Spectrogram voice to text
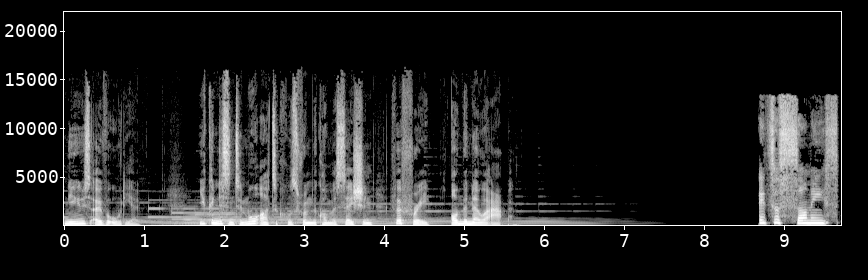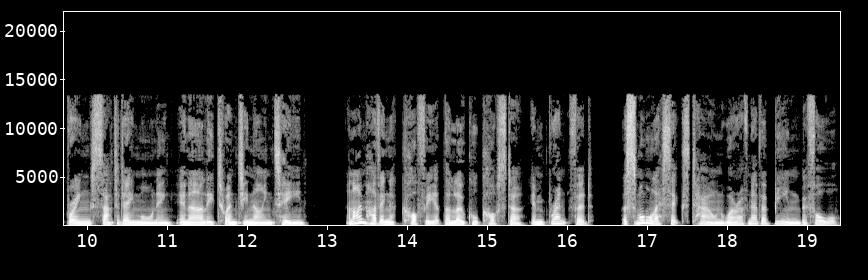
News over Audio. You can listen to more articles from the conversation for free on the Noa app. It's a sunny spring Saturday morning in early 2019, and I'm having a coffee at the local Costa in Brentwood, a small Essex town where I've never been before.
